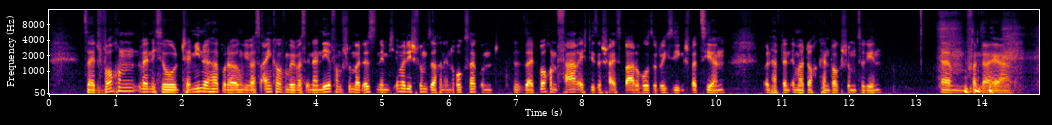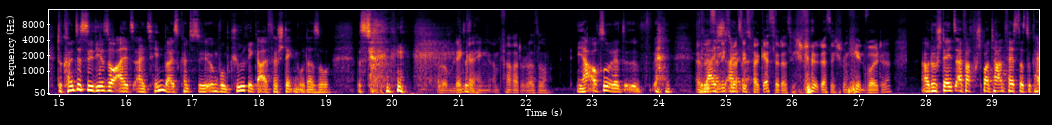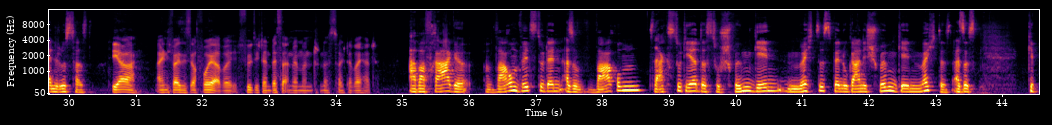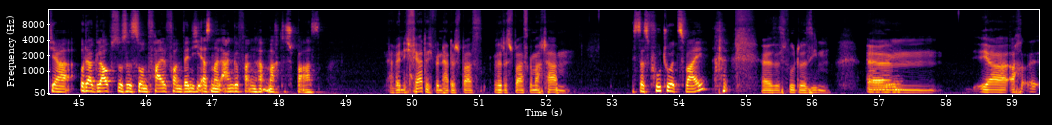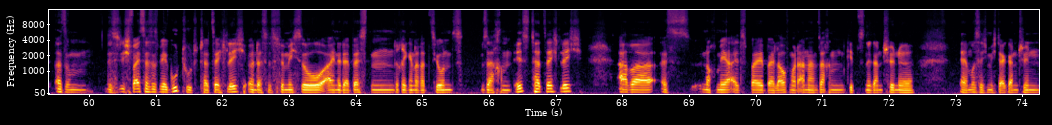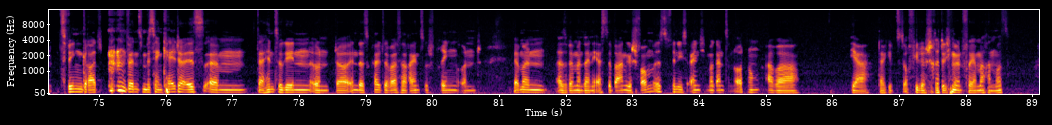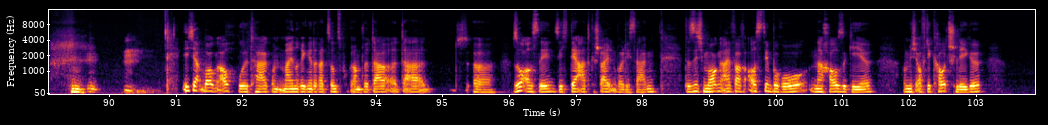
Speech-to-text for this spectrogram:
seit Wochen, wenn ich so Termine habe oder irgendwie was einkaufen will, was in der Nähe vom Schwimmbad ist, nehme ich immer die Schwimmsachen in den Rucksack und seit Wochen fahre ich diese scheiß Badehose durch Siegen spazieren und habe dann immer doch keinen Bock, schwimmen zu gehen. Ähm, von daher. Du könntest sie dir so als, als Hinweis, könntest du sie irgendwo im Kühlregal verstecken oder so. Das, oder im Lenker das, hängen am Fahrrad oder so. Ja, auch so. Das, also vielleicht ist nicht so, dass ich es vergesse, dass ich, dass ich schwimmen gehen wollte. Aber du stellst einfach spontan fest, dass du keine Lust hast. Ja, eigentlich weiß ich es auch vorher, aber es fühlt sich dann besser an, wenn man schon das Zeug dabei hat. Aber Frage, warum willst du denn, also warum sagst du dir, dass du schwimmen gehen möchtest, wenn du gar nicht schwimmen gehen möchtest? Also es gibt ja, oder glaubst du, es ist so ein Fall von, wenn ich erstmal angefangen habe, macht es Spaß? Ja, wenn ich fertig bin, hat es Spaß, wird es Spaß gemacht haben. Ist das Futur 2? ja, es ist Futur 7. Okay. Ähm, ja, ach, also das, ich weiß, dass es mir gut tut tatsächlich und dass es für mich so eine der besten Regenerationssachen ist tatsächlich. Aber es noch mehr als bei, bei Laufen oder anderen Sachen gibt es eine ganz schöne, äh, muss ich mich da ganz schön zwingen, gerade wenn es ein bisschen kälter ist, ähm, da hinzugehen und da in das kalte Wasser reinzuspringen und wenn man, also wenn man seine erste Bahn geschwommen ist, finde ich es eigentlich immer ganz in Ordnung, aber ja, da gibt es doch viele Schritte, die man vorher machen muss. Hm. Ich habe morgen auch Ruhetag und mein Regenerationsprogramm wird da, da äh, so aussehen, sich derart gestalten, wollte ich sagen, dass ich morgen einfach aus dem Büro nach Hause gehe und mich auf die Couch lege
